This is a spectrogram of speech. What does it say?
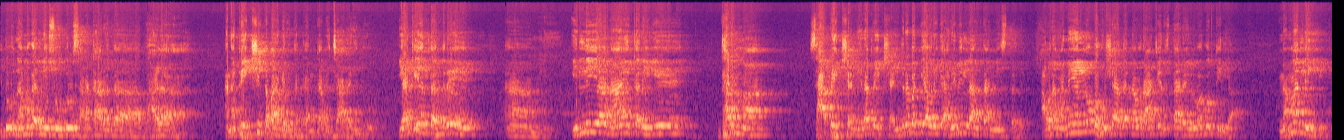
ಇದು ನಮಗನ್ನಿಸುವುದು ಸರ್ಕಾರದ ಬಹಳ ಅನಪೇಕ್ಷಿತವಾಗಿರತಕ್ಕಂಥ ವಿಚಾರ ಇದು. ಯಾಕೆ ಅಂತಂದರೆ ಇಲ್ಲಿಯ ನಾಯಕರಿಗೆ ಧರ್ಮ, ಸಾಪೇಕ್ಷ, ನಿರಪೇಕ್ಷ ಇದರ ಬಗ್ಗೆ ಅವರಿಗೆ ಅರಿವಿಲ್ಲ ಅಂತ ಅನ್ನಿಸ್ತದೆ. ಅವರ ಮನೆಯಲ್ಲೂ ಬಹುಶಃ ಅದನ್ನು ಅವರು ಆಚರಿಸ್ತಾರೆ ಇಲ್ವೋ ಗೊತ್ತಿಲ್ಲ. ನಮ್ಮಲ್ಲಿ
